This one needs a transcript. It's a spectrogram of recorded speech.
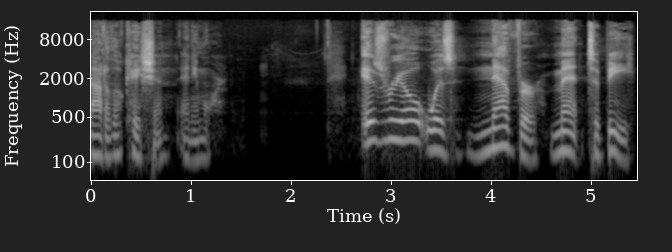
not a location anymore. Israel was never meant to be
